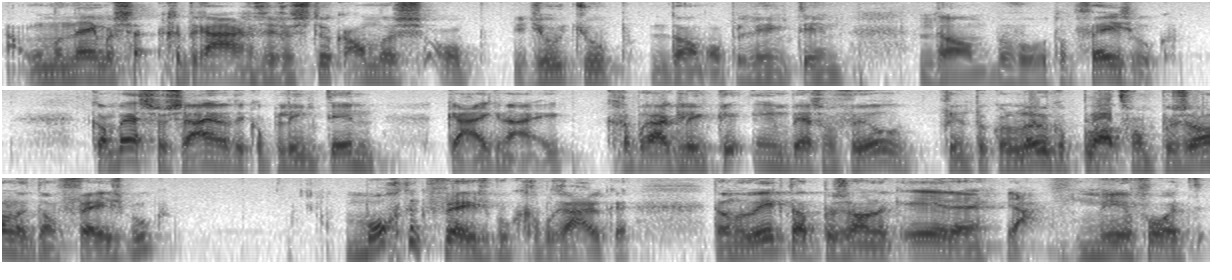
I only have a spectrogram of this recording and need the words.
Nou, ondernemers gedragen zich een stuk anders op YouTube dan op LinkedIn dan bijvoorbeeld op Facebook. Het kan best zo zijn dat ik op LinkedIn kijk. Nou, ik gebruik LinkedIn best wel veel. Ik vind het ook een leuke platform persoonlijk dan Facebook. Mocht ik Facebook gebruiken, dan doe ik dat persoonlijk eerder ja, meer voor het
